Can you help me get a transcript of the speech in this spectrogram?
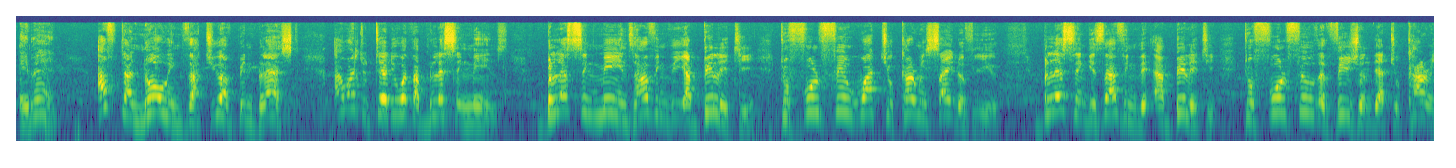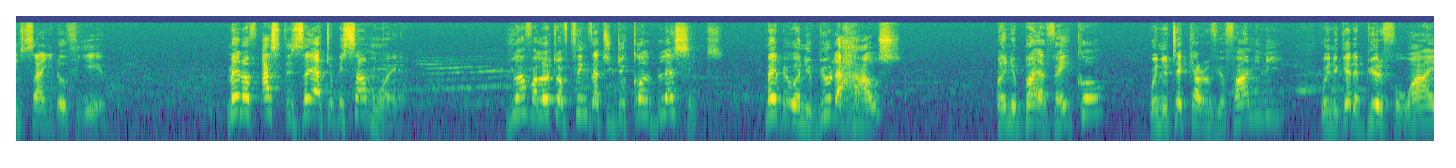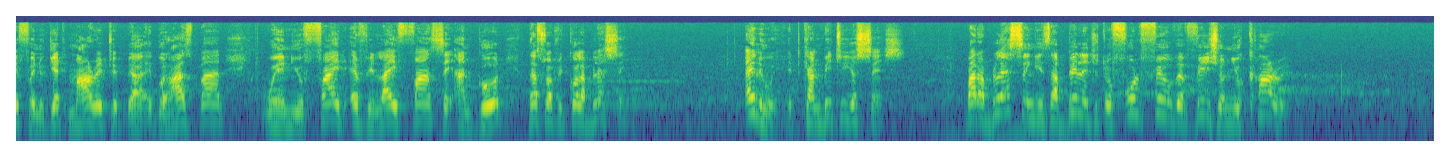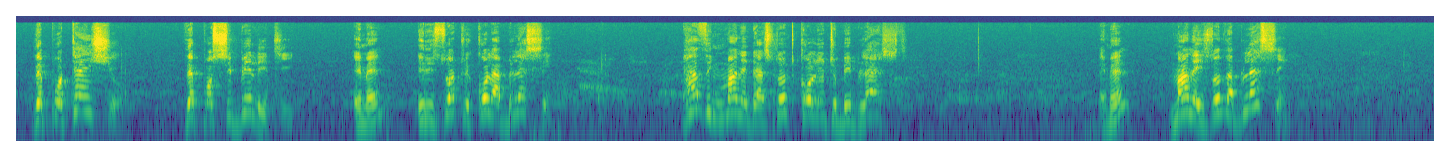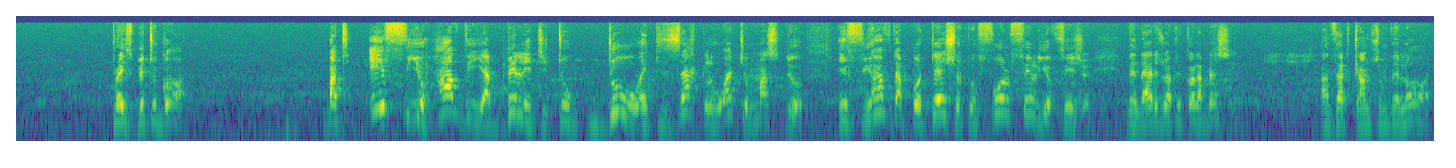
Amen. After knowing that you have been blessed, I want to tell you what the blessing means. Blessing means having the ability to fulfill what you carry inside of you. Blessing is having the ability to fulfill the vision that you carry inside of you. Many of us desire to be somewhere. You have a lot of things that you do call blessings. Maybe when you build a house, when you buy a vehicle, when you take care of your family, when you get a beautiful wife, when you get married to a good husband, when you find every life fancy and good, that's what we call a blessing. Anyway, it can be to your sense. But a blessing is ability to fulfill the vision you carry. The potential, the possibility. Amen. It is what we call a blessing. Having money does not call you to be blessed. Amen. Money is not a blessing. Praise be to God. But if you have the ability to do exactly what you must do, if you have the potential to fulfill your vision, then that is what we call a blessing. And that comes from the Lord.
